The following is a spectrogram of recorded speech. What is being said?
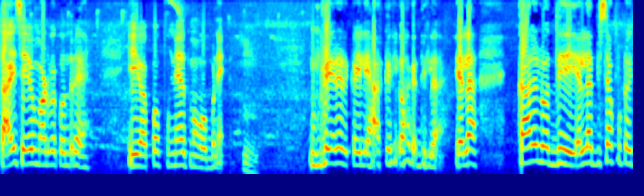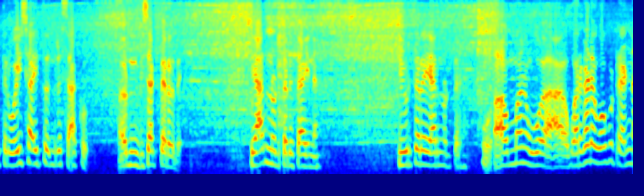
ತಾಯಿ ಸೇವೆ ಮಾಡಬೇಕು ಅಂದರೆ ಈ ಅಪ್ಪ ಪುಣ್ಯಾತ್ಮ ಒಬ್ಬನೇ. ಬೇರೆ ಕೈಲಿ ಯಾರ ಕೈಲೂ ಆಗೋದಿಲ್ಲ. ಎಲ್ಲ ಕಾಲಲ್ಲಿ ಒದ್ದಿ ಎಲ್ಲ ಬಿಸಾಕ್ಬಿಟ್ಟು ಹೋಯ್ತಾರೆ ವಯಸ್ಸಾಯ್ತು ಅಂದರೆ ಸಾಕು. ಅವ್ರನ್ನ ಬಿಸಾಕ್ತಾ ಯಾರು ನೋಡ್ತಾರೆ ತಾಯಿನ? ಇವ್ರ ಥರ ಯಾರು ನೋಡ್ತಾರೆ? ಅಮ್ಮ ಹೊರಗಡೆ ಹೋಗ್ಬಿಟ್ರೆ ಅಣ್ಣ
